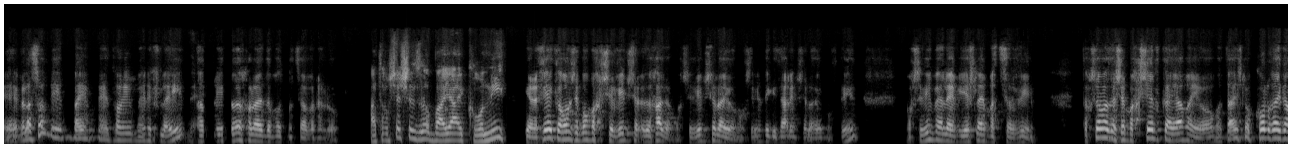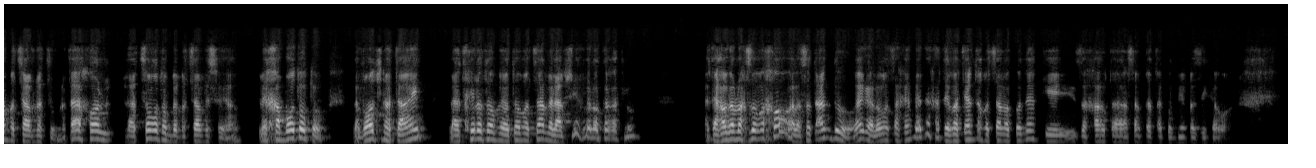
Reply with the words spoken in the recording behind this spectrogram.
אה, ולעשות בהם דברים נפלאים, אבל היא לא יכולה לדמות מצב אנלוגי. אתה חושב שזו בעיה עקרונית כן, לפי העיקרון שבו מחשבים, של, דרך אגב, מחשבים של היום, מחשבים דיגיטליים של היום עובדים, מחשבים האלה, יש להם מצבים. תחשוב על זה שמחשב קיים היום, אתה יש לו כל רגע מצב נתון. אתה יכול לעצור אותו במצב מסוים, לכבות אותו, לבוא עוד שנתיים, להתחיל אותו מאותו מצב ולהמשיך ולא קרה כלום. אתה יכול גם לחזור אחורה, לעשות undo, רגע, לא מצא חן בעיניך, תבטל את המצב הקודם, כי זכרת, שמת את הקודמים בזיכרון.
